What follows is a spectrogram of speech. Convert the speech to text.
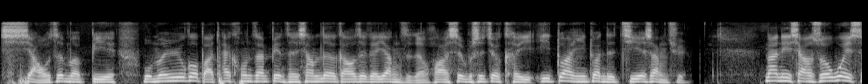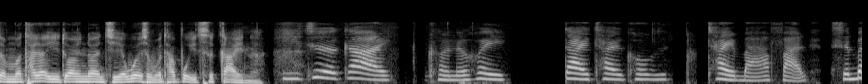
小这么憋，我们如果把太空站变成像乐高这个样子的话，是不是就可以一段一段的接上去？那你想说，为什么它要一段一段接？为什么它不一次盖呢？一次盖可能会带太空太麻烦，什么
